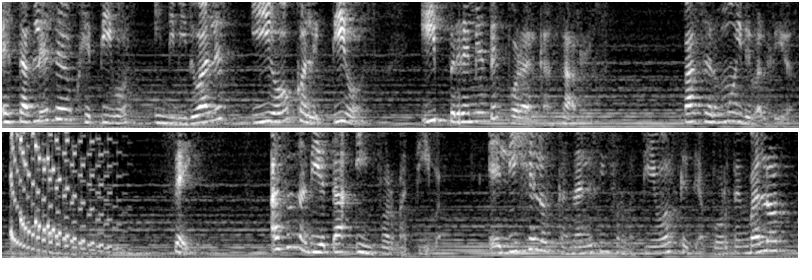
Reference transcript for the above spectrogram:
Establece objetivos individuales y o colectivos y premiate por alcanzarlos. Va a ser muy divertido. 6. Haz una dieta informativa. Elige los canales informativos que te aporten valor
